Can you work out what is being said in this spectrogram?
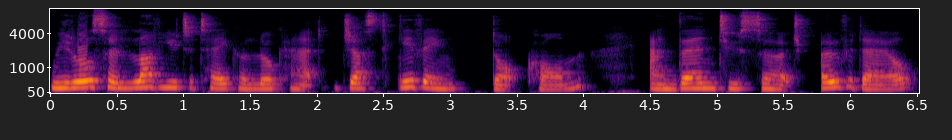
We'd also love you to take a look at justgiving.com and then to search Overdale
